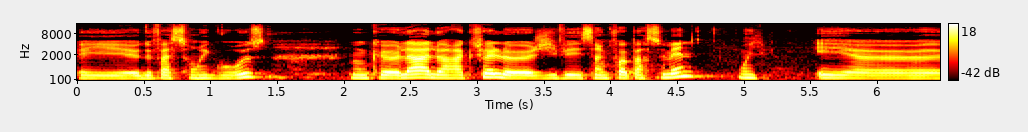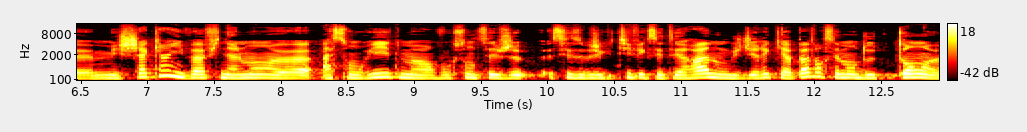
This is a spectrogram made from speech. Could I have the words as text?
et de façon rigoureuse. Donc là, à l'heure actuelle, j'y vais cinq fois par semaine. Oui. Et euh, mais chacun il va finalement euh, à son rythme en fonction de ses, ses objectifs etc. Donc je dirais qu'il n'y a pas forcément de temps euh,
